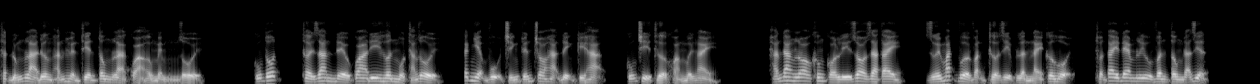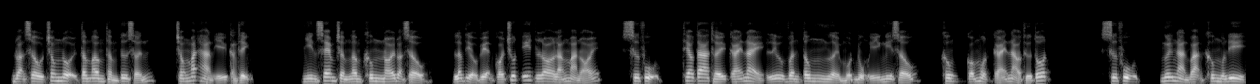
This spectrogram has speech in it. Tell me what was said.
thật đúng là đương hắn huyền thiên tông là quả hồng mềm rồi. Cũng tốt, thời gian đều qua đi hơn một tháng rồi các nhiệm vụ chính tuyến cho hạn định kỳ hạn, cũng chỉ thừa khoảng mười ngày hắn đang lo không có lý do ra tay, dưới mắt vừa vặn thừa dịp lần này cơ hội, thuận tay đem lưu vân tông đã diệt. Đoạn sầu trong nội tâm âm thầm tư sấn, trong mắt hàn ý càng thịnh. Nhìn xem trầm ngâm không nói đoạn sầu, lâm tiểu viện có chút ít lo lắng mà nói, sư phụ, theo ta thấy cái này lưu vân tông người một bụng ý nghĩ xấu, không, có một cái nào thứ tốt. Sư phụ, ngươi ngàn vạn không muốn đi,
